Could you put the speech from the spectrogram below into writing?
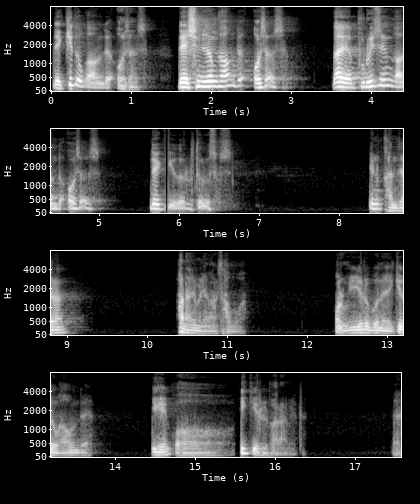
내 기도 가운데 오셔서 내 심정 가운데 오셔서 나의 부르짖음 가운데 오셔서 내 기도를 들으소서. 이는 간절한 하나님을 향한 사모함. 오늘 여러분의 기도 가운데 이게 꼭 있기를 바랍니다. 네.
